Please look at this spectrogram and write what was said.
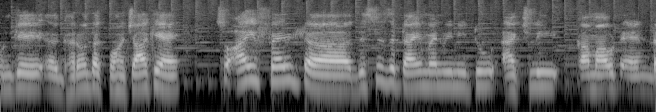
उनके घरों तक पहुँचा के आए। So I felt this is the time when we need to actually come out and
